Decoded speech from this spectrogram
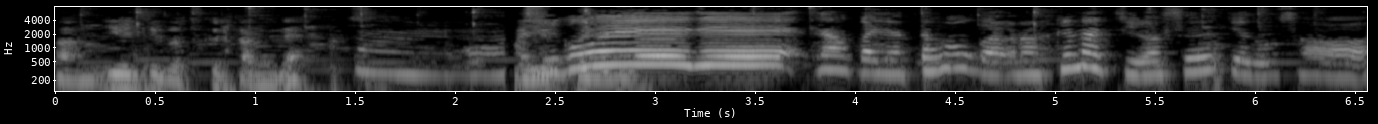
あの、YouTube を作ったんでね。うん、地声でなんかやった方が楽な気がするけどさ、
